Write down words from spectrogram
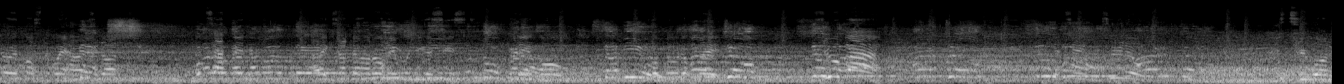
showing Moscow how it's done. What's happened? Alexander Arohi with the assist. Brilliant goal. Good build up play. Dzyuba! 2 0. 2 1.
